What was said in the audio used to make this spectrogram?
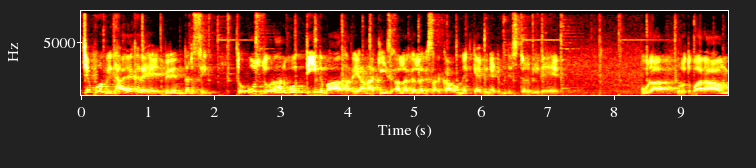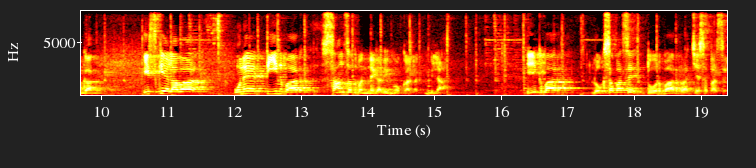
जब वो विधायक रहे बीरेंद्र सिंह तो उस दौरान वो तीन बार हरियाणा की अलग अलग सरकारों में कैबिनेट मिनिस्टर भी रहे। पूरा रुतबा रहा उनका। इसके अलावा उन्हें तीन बार सांसद बनने का भी मौका मिला। एक बार लोकसभा से, दो बार राज्यसभा से।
